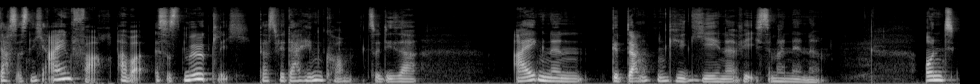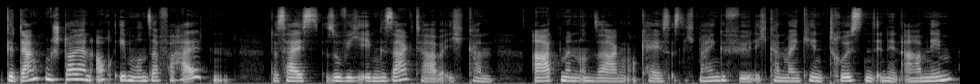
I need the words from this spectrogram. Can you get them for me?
Das ist nicht einfach, aber es ist möglich, dass wir da hinkommen zu dieser eigenen Gedankenhygiene, wie ich es immer nenne. Und Gedanken steuern auch eben unser Verhalten. Das heißt, so wie ich eben gesagt habe, ich kann atmen und sagen, okay, es ist nicht mein Gefühl. Ich kann mein Kind tröstend in den Arm nehmen.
